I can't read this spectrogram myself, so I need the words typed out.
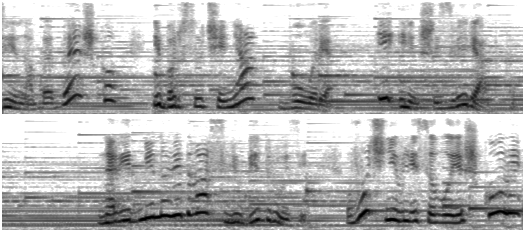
Зіна Бебешко і борсученя Боря і інші звірятка. На відміну від вас, любі друзі, в учнів лісової школи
